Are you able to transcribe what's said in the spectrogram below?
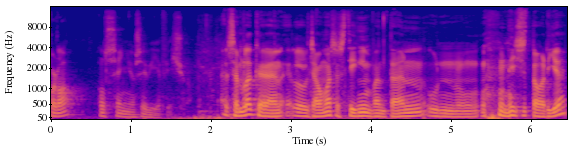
però el senyor sabia fer això. Sembla que el Jaume s'estigui inventant un, una història.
